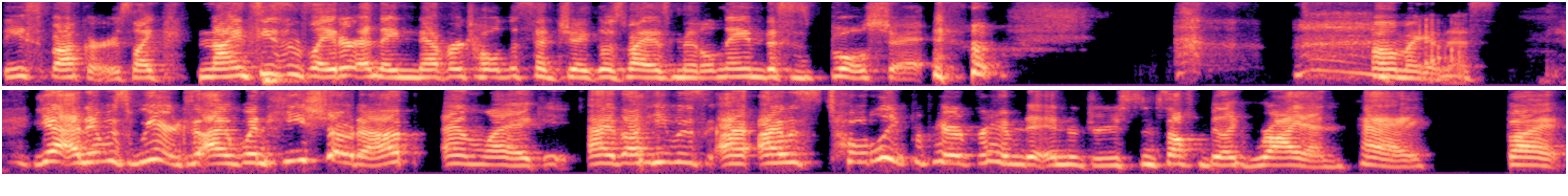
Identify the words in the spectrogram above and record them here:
these fuckers, like nine seasons later, and they never told us that Jay goes by his middle name. This is bullshit. oh my goodness. Yeah, and it was weird because I when he showed up and like I thought he was I, I was totally prepared for him to introduce himself and be like Ryan, hey, but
